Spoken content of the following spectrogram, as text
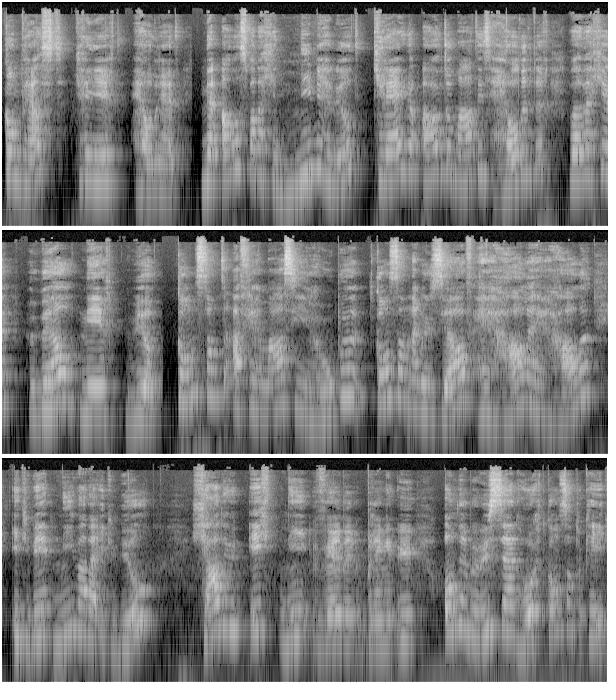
Contrast creëert helderheid. Met alles wat je niet meer wilt, krijg je automatisch helderder wat je wel meer wilt. Constante affirmatie roepen, constant naar jezelf herhalen, herhalen. Ik weet niet wat ik wil, gaat u echt niet verder brengen. Uw onderbewustzijn hoort constant, oké, ik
